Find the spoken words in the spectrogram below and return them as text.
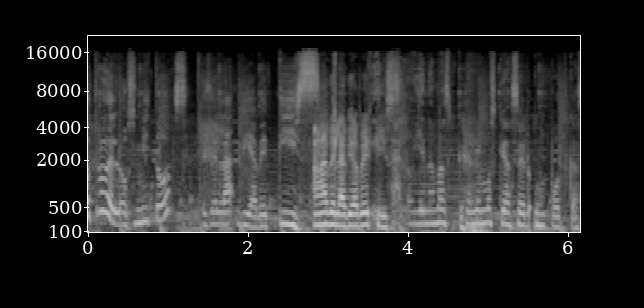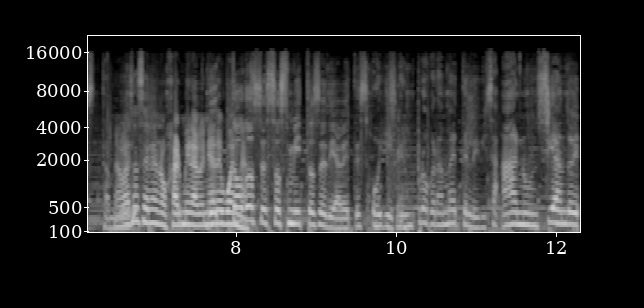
otro de los mitos es de la diabetes. Ah, de la diabetes. Oye, nada más tenemos que hacer un podcast Me también. vas a hacer enojar, mira, venía de, de buenas. todos esos mitos de diabetes. Oye, Sí. que un programa de Televisa anunciando y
